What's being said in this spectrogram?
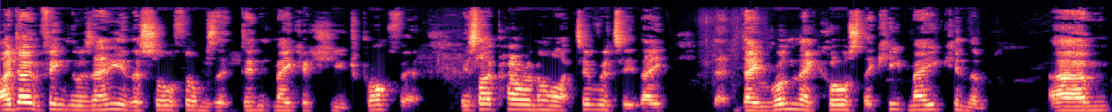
I don't think there was any of the Saw films that didn't make a huge profit. It's like Paranormal Activity. They they run their course. They keep making them. Um,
